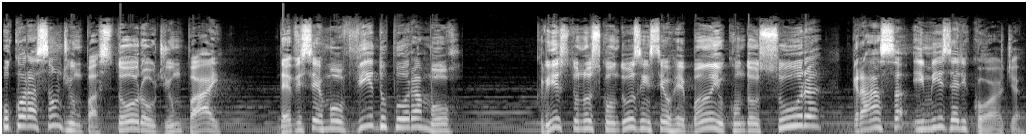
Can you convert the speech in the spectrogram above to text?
O coração de um pastor ou de um pai deve ser movido por amor. Cristo nos conduz em seu rebanho com doçura, graça e misericórdia.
